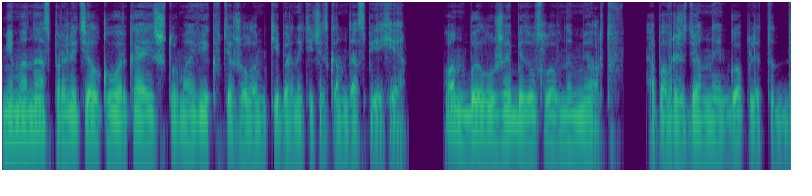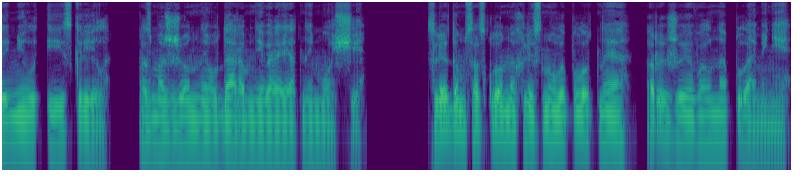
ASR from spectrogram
Мимо нас пролетел, кувыркаясь, штурмовик в тяжелом кибернетическом доспехе. Он был уже, безусловно, мертв, а поврежденный гоплет дымил и искрил, разможженный ударом невероятной мощи. Следом со склона хлестнула плотная рыжая волна пламени,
